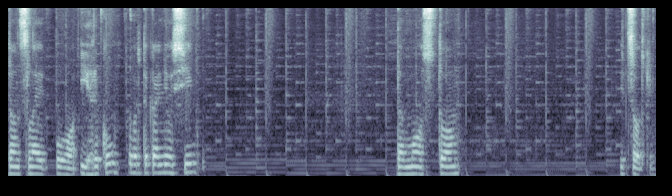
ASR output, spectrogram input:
Translate по Y по вертикальній осі. Дамо 100 відсотків.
